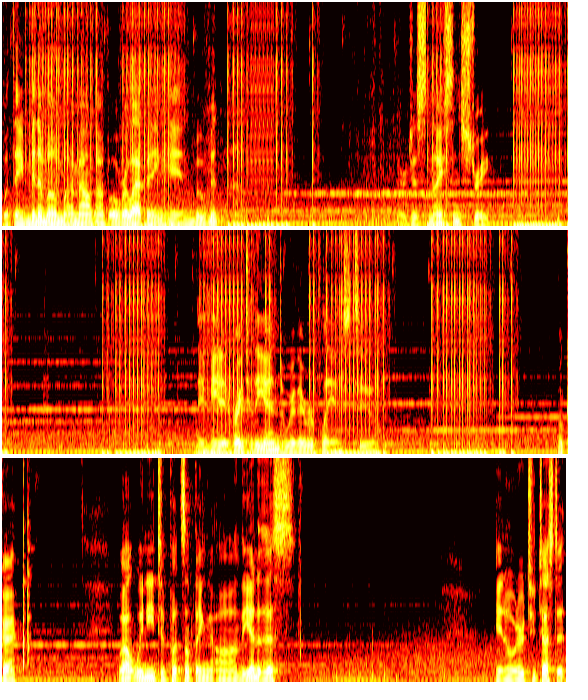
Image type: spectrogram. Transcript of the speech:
With a minimum amount of overlapping and movement. They're just nice and straight. They made it right to the end where they were planned to. Okay. Well, we need to put something on the end of this in order to test it.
